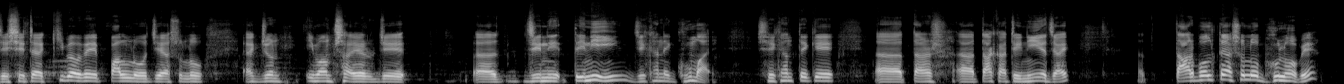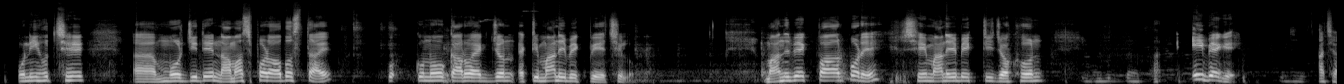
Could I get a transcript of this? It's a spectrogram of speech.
যে সেটা কীভাবে পারল যে আসলে একজন ইমাম সাহের যে যিনি, তিনি যেখানে ঘুমায়, সেখান থেকে তার টাকাটি নিয়ে যায়। তার বলতে আসলে ভুল হবে। উনি হচ্ছে মসজিদে নামাজ পড়া অবস্থায় কোনো কারও একজন, একটি মানিব্যাগ পেয়েছিল। মানিব্যাগ পাওয়ার পরে সেই মানিব্যাগটি যখন এই ব্যাগে আচ্ছা।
